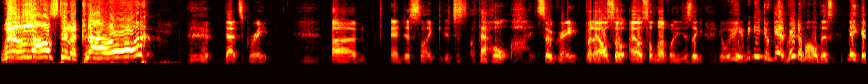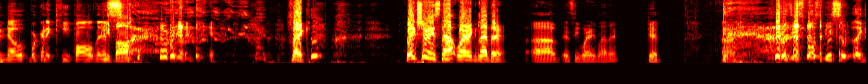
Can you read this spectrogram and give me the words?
"We're lost in a cloud." That's great. Um, and just like it's just that whole oh, it's so great. But I also I also love when he's just like we, we need to get rid of all this. Make a note. We're gonna keep all this. Keep all. like, make sure he's not wearing leather. Uh, is he wearing leather? Good. because he's supposed to be of, like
